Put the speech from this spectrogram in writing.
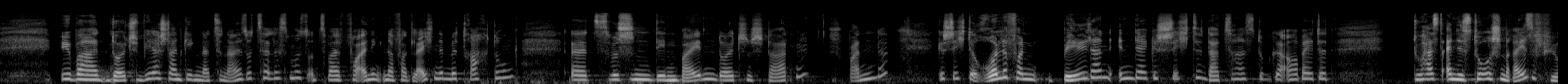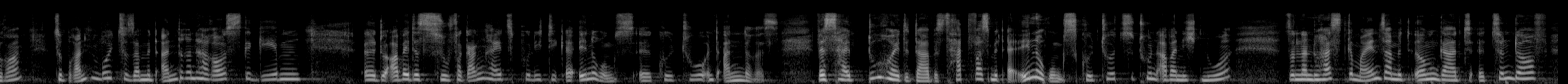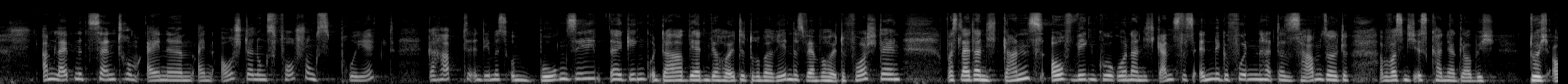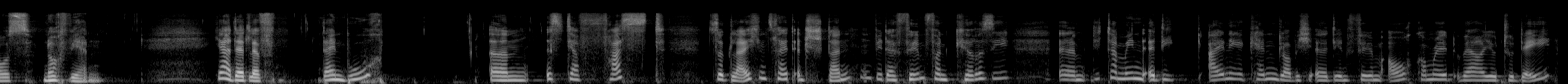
über deutschen Widerstand gegen Nationalsozialismus und zwar vor allen Dingen in der vergleichenden Betrachtung äh, zwischen den beiden deutschen Staaten. Spannende. Geschichte, Rolle von Bildern in der Geschichte, dazu hast du gearbeitet. Du hast einen historischen Reiseführer zu Brandenburg zusammen mit anderen herausgegeben. Äh, du arbeitest zu Vergangenheitspolitik, Erinnerungskultur und anderes. Weshalb du heute da bist, hat was mit Erinnerungskultur zu tun, aber nicht nur, sondern du hast gemeinsam mit Irmgard äh, Zündorf am Leibniz-Zentrum ein Ausstellungsforschungsprojekt gehabt, in dem es um Bogensee äh, ging. Und da werden wir heute drüber reden, das werden wir heute vorstellen, was leider nicht ganz, auch wegen Corona, nicht ganz das Ende gefunden hat, das es haben sollte, aber was nicht ist, kann ja, glaube ich, durchaus noch werden. Ja, Detlef, dein Buch ähm, ist ja fast zur gleichen Zeit entstanden wie der Film von Kirsi, ähm, die, Termin, äh, die einige kennen, glaube ich, äh, den Film auch, Comrade, Where Are You Today?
